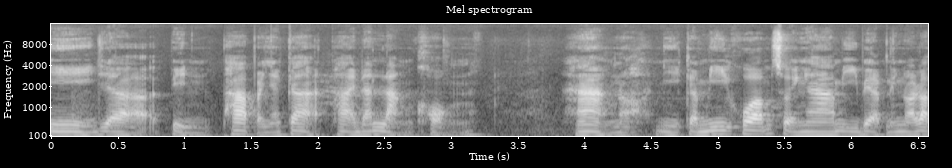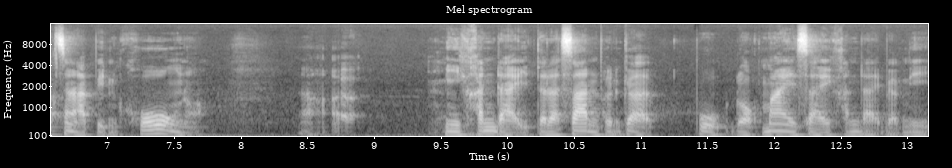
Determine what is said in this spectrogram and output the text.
นี่จะเป็นภาพบรรยากาศภายด้านหลังของห้างเนาะนี่ก็มีความสวยงามอีกแบบหนึงเนาะลักษณะเป็นโค้งเนาะมีคันใดแต่ละสั้นเพิ่นก็ปลูกดอกไม้ใส่คันใดแบบนี้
